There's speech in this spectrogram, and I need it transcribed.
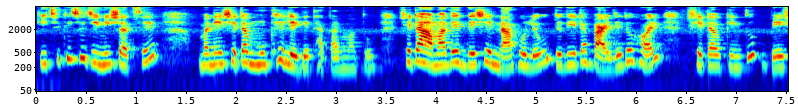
কিছু কিছু জিনিস আছে মানে সেটা মুখে লেগে থাকার মতো। সেটা আমাদের দেশের না হলেও যদি এটা বাইরেরও হয়, সেটাও কিন্তু বেশ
